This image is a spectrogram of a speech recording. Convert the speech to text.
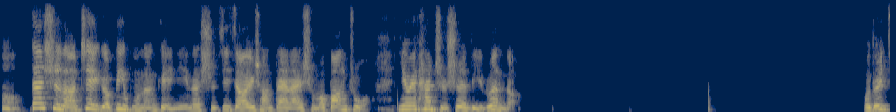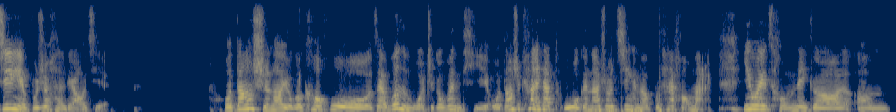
嗯，但是呢这个并不能给您的实际交易上带来什么帮助，因为它只是理论的。我对金也不是很了解。我当时呢，有个客户在问我这个问题，我当时看了一下图，我跟他说这个呢不太好买，因为从那个嗯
